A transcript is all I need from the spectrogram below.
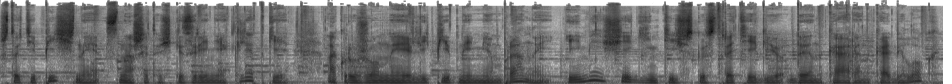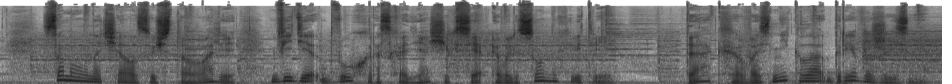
что типичные с нашей точки зрения клетки, окруженные липидной мембраной и имеющие генетическую стратегию ДНК-РНК-белок, с самого начала существовали в виде двух расходящихся эволюционных ветвей. Так возникло древо жизни –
